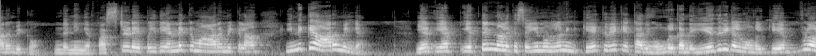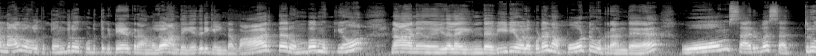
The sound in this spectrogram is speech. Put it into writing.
ஆரம்பிக்கும். இந்த நீங்கள் ஃபஸ்ட்டு டே இப்போ இது என்றைக்குமா ஆரம்பிக்கலாம்? இன்றைக்கே ஆரம்பிங்க. எப் எத்தனை நாளைக்கு செய்யணும்லாம் நீங்கள் கேட்கவே கேட்காதீங்க. உங்களுக்கு அந்த எதிரிகள் உங்களுக்கு எவ்வளோ நாள் உங்களுக்கு தொந்தரவு கொடுத்துக்கிட்டே இருக்கிறாங்களோ அந்த எதிரிகள். இந்த வார்த்தை ரொம்ப முக்கியம். நான் இதில் இந்த வீடியோவில் கூட நான் போட்டு விட்றேன். அந்த ஓம் சர்வ சத்ரு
